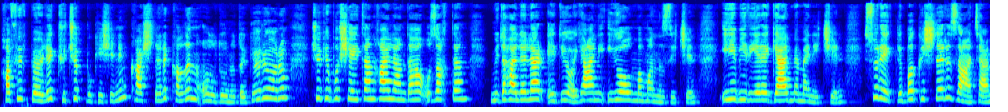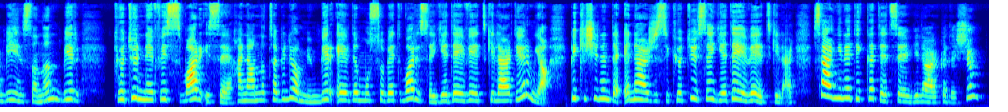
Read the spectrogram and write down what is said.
hafif böyle küçük bu kişinin kaşları kalın olduğunu da görüyorum. Çünkü bu şeytan halen daha uzaktan müdahaleler ediyor. Yani iyi olmamanız için, iyi bir yere gelmemen için sürekli bakışları zaten bir insanın bir kötü nefis var ise hani anlatabiliyor muyum? Bir evde musibet var ise yedi evi etkiler diyorum ya. Bir kişinin de enerjisi kötüyse yedi evi etkiler. Sen yine dikkat et sevgili arkadaşım.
